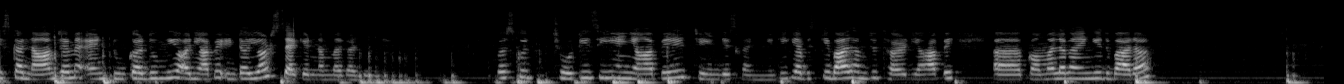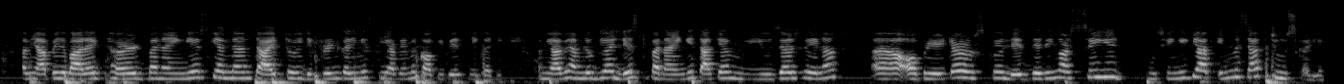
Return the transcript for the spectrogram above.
इसका नाम जो है मैं एन टू कर दूँगी और यहाँ पे इंटर योर सेकेंड नंबर कर दूँगी। बस कुछ छोटी सी है यहाँ पे चेंजेस करनी है, ठीक है? अब इसके बाद हम जो थर्ड यहाँ पे कॉमा लगाएँगे दोबारा। अब यहाँ पे दोबारा एक थर्ड बनाएँगे, इसके अंदर हम टाइप थोड़ी डिफरेंट करेंगे, इसलिए यहाँ पे हमें कॉपी पेस्ट नहीं करी हम यहाँ पे हम लोग जो है लिस्ट बनाएँगे ताकि हम यूज़र से ना ऑपरेटर उसको लिस्ट दे देंगे और उससे ये पूछेंगे कि आप इनमें से आप चूज़ कर लें।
